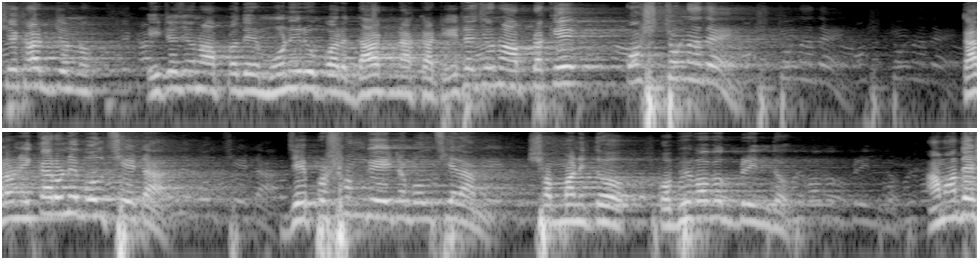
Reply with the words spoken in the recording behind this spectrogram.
শেখার জন্য। এটা যেন আপনাদের মনের উপরে দাগ না কাটে, এটা যেন আপনাকে কষ্ট না দেয়। কারণ এ কারণে বলছি এটা, যে প্রসঙ্গে এটা বলছিলাম, সম্মানিত অভিভাবক বৃন্দ আমাদের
